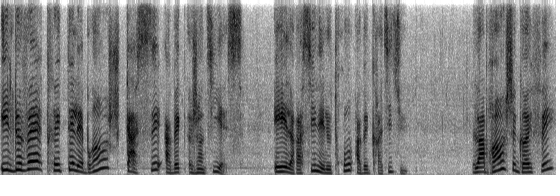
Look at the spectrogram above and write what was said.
Ils devaient traiter les branches cassées avec gentillesse et la racine et le tronc avec gratitude. La branche greffée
